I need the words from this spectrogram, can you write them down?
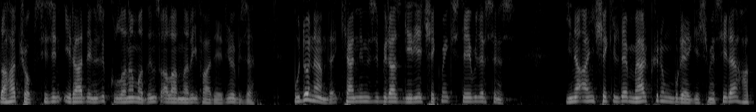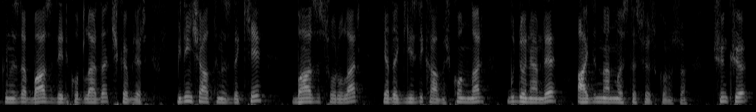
daha çok sizin iradenizi kullanamadığınız alanları ifade ediyor bize. Bu dönemde kendinizi biraz geriye çekmek isteyebilirsiniz. Yine aynı şekilde Merkür'ün buraya geçmesiyle hakkınızda bazı dedikodular da çıkabilir. Bilinçaltınızdaki bazı sorular ya da gizli kalmış konular bu dönemde aydınlanması da söz konusu. Çünkü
